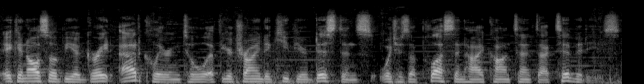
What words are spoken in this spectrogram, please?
It can also be a great ad clearing tool if you're trying to keep your distance, which is a plus in high content activities.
